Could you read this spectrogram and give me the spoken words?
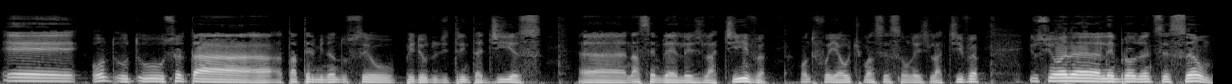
é, o, o, o, senhor está tá terminando o seu período de 30 dias uh, na Assembleia Legislativa, onde foi a última sessão legislativa, e o senhor uh, lembrou durante a sessão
